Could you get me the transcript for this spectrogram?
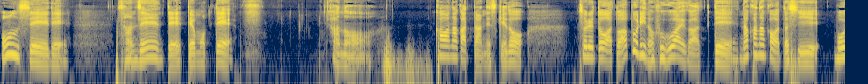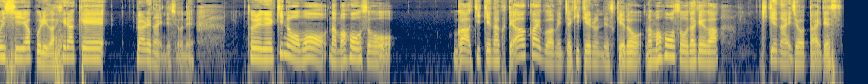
音声で3000円ってって思って、あの、買わなかったんですけど、それと、あとアプリの不具合があって、なかなか私、 Voicy アプリが開けられないんですよね。それで、昨日も生放送が聞けなくて、アーカイブはめっちゃ聞けるんですけど、生放送だけが聞けない状態です。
